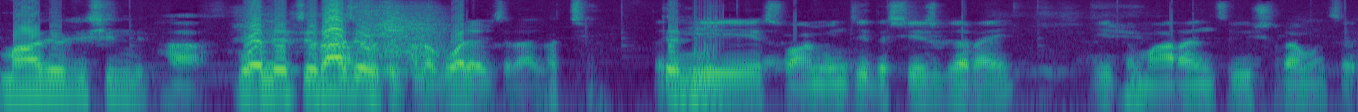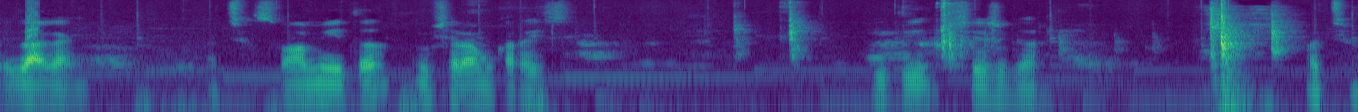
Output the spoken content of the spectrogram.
महादेवजी शिंदे. हा. ग्वालियरचे राजे होते आपला ग्वाल्हेरचा राजा. अच्छा. तर त्यांनी- हे स्वामींचं इथं शेष घर आहे. इथं महाराजांचं विश्रामाचं जागा आहे. अच्छा. स्वामी इथं विश्राम करायचे. इथे शेष घर अच्छा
